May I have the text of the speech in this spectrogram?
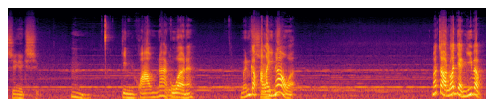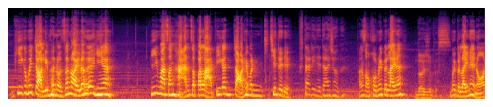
刺激臭 อืมกลิ่นความน่ากลัวนะ เหมือนกับอะไรเน่าอ่ะ มาจอดรถอย่างนี้แบบ พี่ก็ไม่จอดริมถนนซะหน่อยแล้วเฮียพี่มาสังหารสัปหลาดพี่ก็จอดให้มันชิดเลยดิทั้งสองคนไม่เป็นไรนะไม่เป็นไรแน่นอน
